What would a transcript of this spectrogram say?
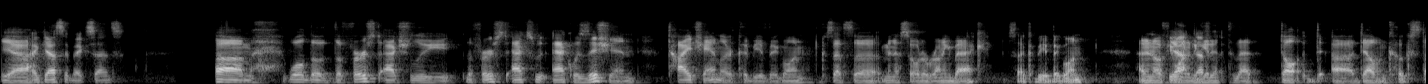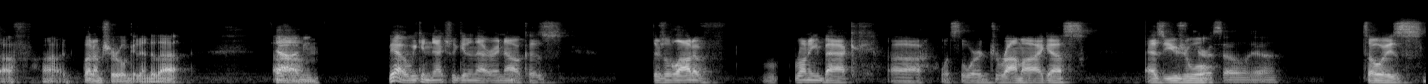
yeah. I guess it makes sense. Um, well, the the first actually the first acqu- acquisition, Ty Chandler could be a big one because that's a Minnesota running back, so that could be a big one. I don't know if you Yeah, wanted to get into that Dal- uh, Dalvin Cook stuff, uh, but I'm sure we'll get into that. Yeah, I Um, mean- yeah, we can actually get in that right now because there's a lot of running back. Uh, what's the word? Drama, I guess, as usual Carousel, yeah. it's always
